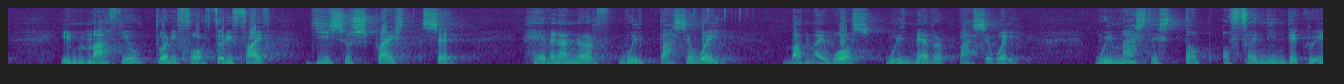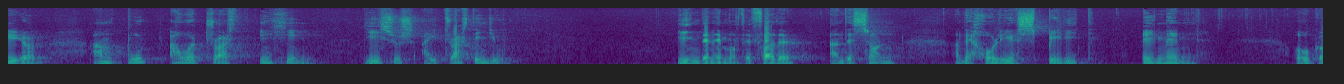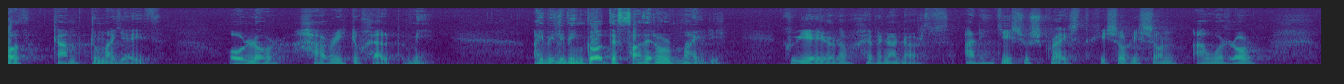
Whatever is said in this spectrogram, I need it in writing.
In Matthew 24 35, Jesus Christ said, Heaven and earth will pass away, but my words will never pass away. We must stop offending the Creator and put our trust in Him. Jesus, I trust in you. In the name of the Father, and the Son, and the Holy Spirit, Amen. O God, come to my aid. O Lord, hurry to help me. I believe in God the Father Almighty, creator of heaven and earth, and in Jesus Christ, his only Son, our Lord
